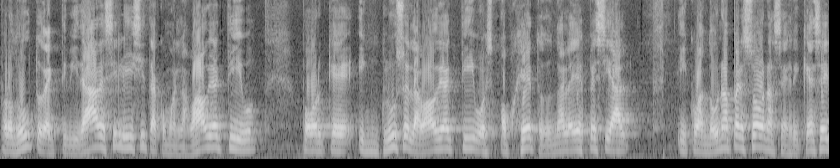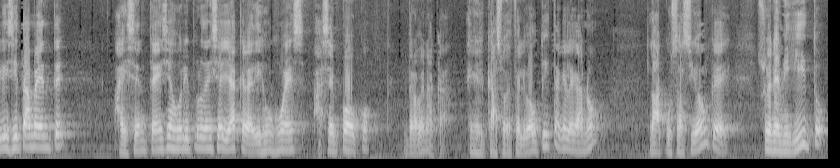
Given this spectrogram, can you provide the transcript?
producto de actividades ilícitas como el lavado de activos, porque incluso el lavado de activos es objeto de una ley especial y cuando una persona se enriquece ilícitamente, hay sentencia, jurisprudencia ya que le dijo un juez hace poco, pero ven acá, en el caso de Félix Bautista que le ganó la acusación que su enemiguito,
